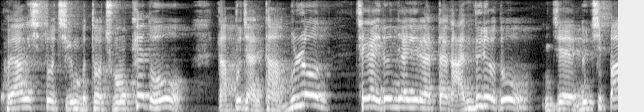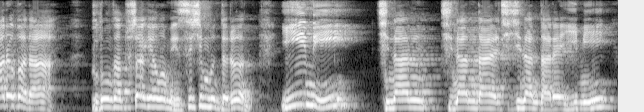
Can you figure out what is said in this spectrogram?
고양시도 지금부터 주목해도 나쁘지 않다. 물론 제가 이런 이야기를 갖다가 안 드려도 이제 눈치 빠르거나 부동산 투자 경험이 있으신 분들은 이미 지난 지난달 지지난달에 이미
